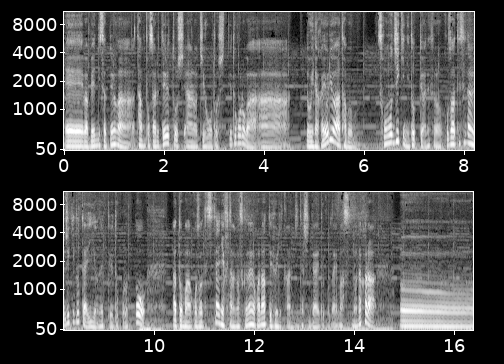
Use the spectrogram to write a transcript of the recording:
えー、ま便利さっていうのが担保されている都市、あの地方都市っていうところが、あど田舎よりは多分、その時期にとってはね、その子育て世代の時期にとってはいいよねっていうところと、あとまあ子育て世代に負担が少ないのかなというふうに感じた次第でございます。まあだから、うーん、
